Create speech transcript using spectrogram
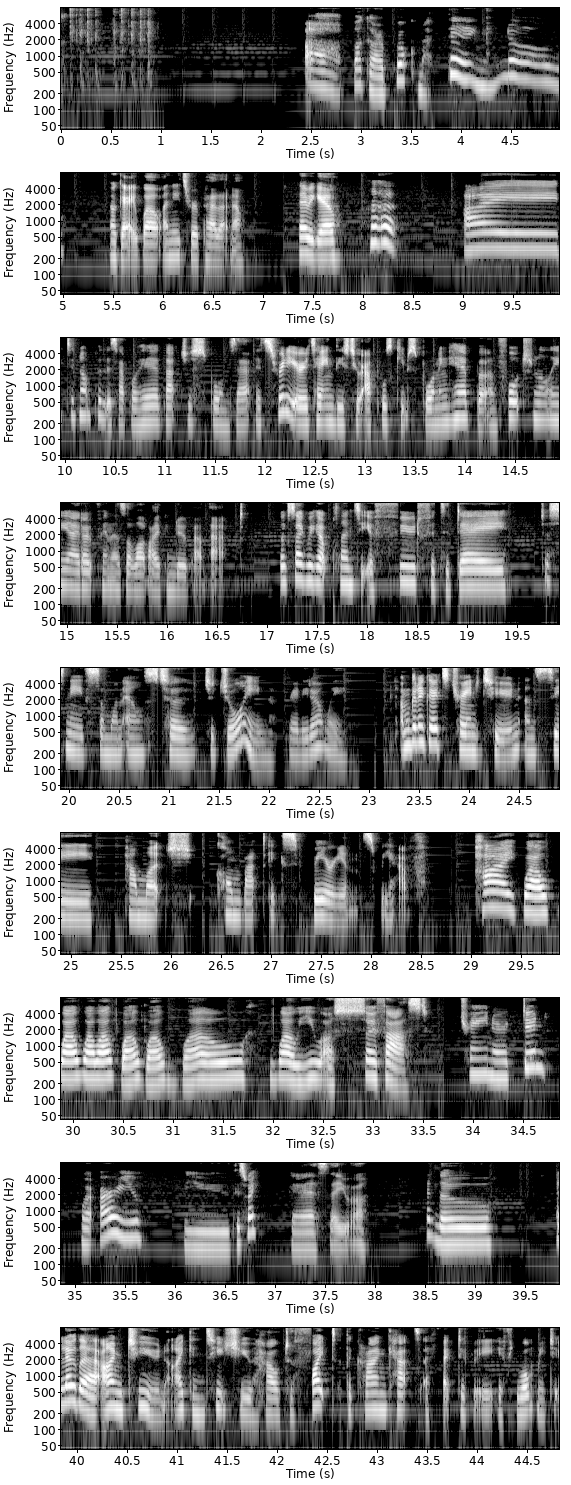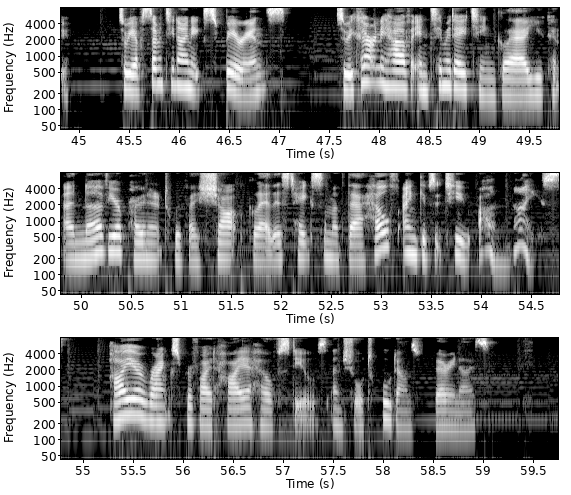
Ah, oh, bugger, I broke my thing! No! Okay, well, I need to repair that now. There we go. I did not put this apple here, that just spawns there. It's really irritating these two apples keep spawning here, but unfortunately I don't think there's a lot I can do about that. Looks like we got plenty of food for today. Just need someone else to, to join, really, don't we? I'm going to go to Train Tune and see how much combat experience we have. Hi, whoa, whoa, whoa, whoa, whoa, whoa, whoa. Whoa, you are so fast. Trainer Dun, where are you? Are you this way? Yes, there you are. Hello. Hello there, I'm Tune. I can teach you how to fight the clan cats effectively if you want me to. So we have 79 experience. So we currently have Intimidating Glare. You can unnerve your opponent with a sharp glare. This takes some of their health and gives it to you. Oh, nice. Higher ranks provide higher health steals and shorter cooldowns. Very nice.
